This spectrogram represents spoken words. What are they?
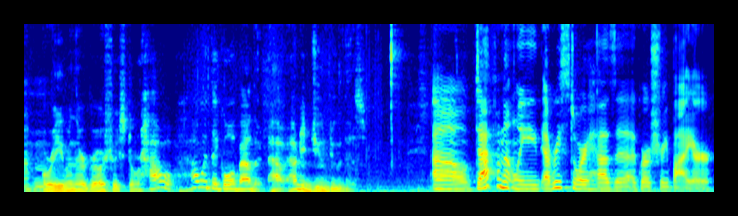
mm-hmm. or even their grocery store, how, how would they go about it? How, how did you do this? Uh, definitely, every store has a, a grocery buyer.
